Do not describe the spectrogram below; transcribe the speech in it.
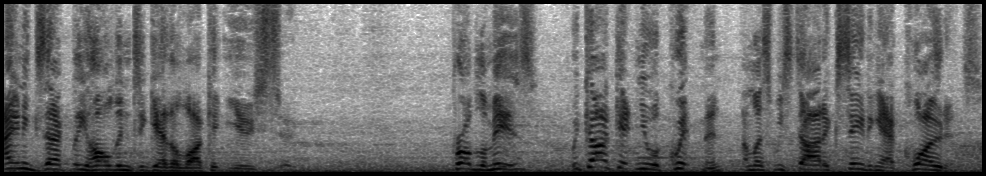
ain't exactly holding together like it used to. Problem is, we can't get new equipment unless we start exceeding our quotas.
